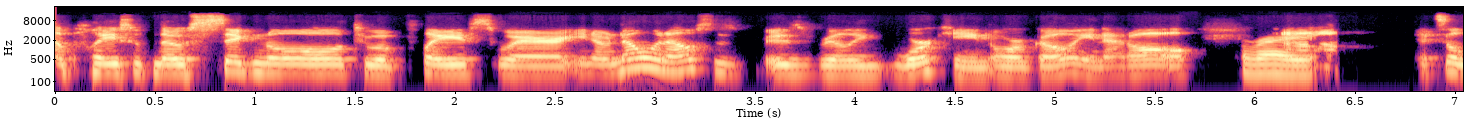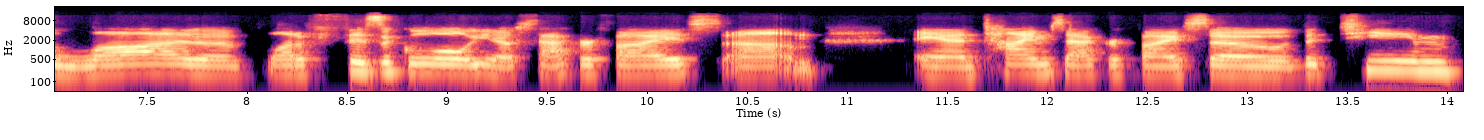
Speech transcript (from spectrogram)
a place with no signal to a place where you know no one else is is really working or going at all. Right. Um, it's a lot of lot of physical you know sacrifice um, and time sacrifice. So the team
